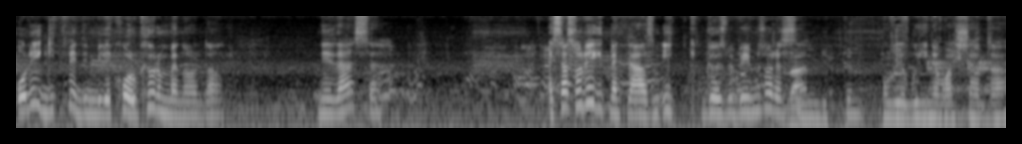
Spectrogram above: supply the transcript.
Oraya gitmedim bile korkuyorum ben oradan. Nedense. Esas oraya gitmek lazım. İlk göz bebeğimiz orası. Ben gittim. Oluyor bu yine başladı.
